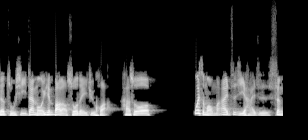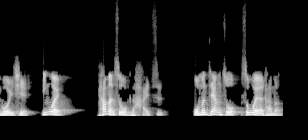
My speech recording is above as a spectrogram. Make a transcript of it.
的主席在某一篇报道说的一句话，他说：“为什么我们爱自己孩子胜过一切？因为他们是我们的孩子。”我们这样做是为了他们，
